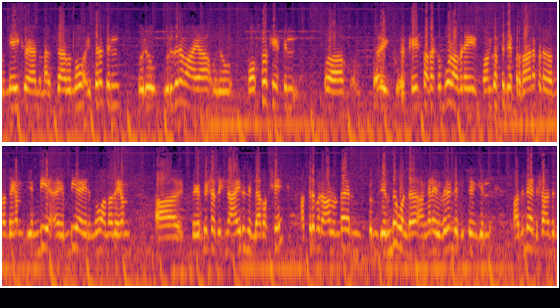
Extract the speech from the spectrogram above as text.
ഉന്നയിക്കുകയെന്ന് മനസ്സിലാകുന്നു. ഇത്തരത്തിൽ ഒരു ഗുരുതരമായ ഒരു പോസ്റ്റോ കേസിൽ കേസ് നടക്കുമ്പോൾ അവിടെ കോൺഗ്രസിന്റെ പ്രധാനപ്പെട്ട അന്ന് അദ്ദേഹം എം പി എം പി ആയിരുന്നു. അന്ന് അദ്ദേഹം സി അധ്യക്ഷനായിരുന്നില്ല. പക്ഷേ അത്തരം ഒരാൾ ഉണ്ടായിരുന്നിട്ടും എന്തുകൊണ്ട് അങ്ങനെ വിവരം ലഭിച്ചെങ്കിൽ അതിന്റെ അടിസ്ഥാനത്തിൽ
